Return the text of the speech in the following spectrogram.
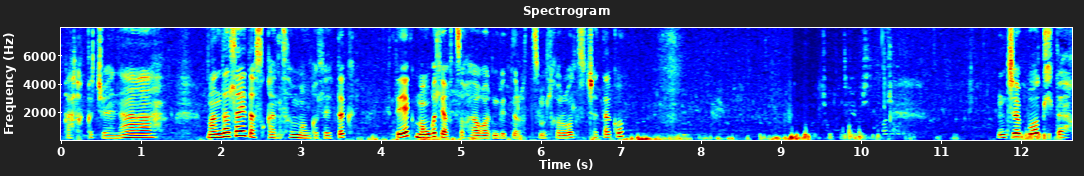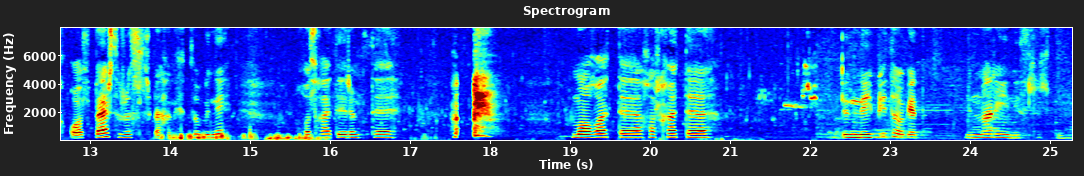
гарах гэж байна. Мандалайд бас ганцхан Монгол байдаг. Гэтэ яг Монгол явцсан хойгоор нь бид нар утсан болохоор уулзч чадаагүй. Энд чи буудалтай байхгүй бол байр суурьсалж байх нь хэцүү гинэ. Хулгай дээрэмтэй, могойтой, хорхойтой. Энэ Непито гээд Минмарын нийслэлт нь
